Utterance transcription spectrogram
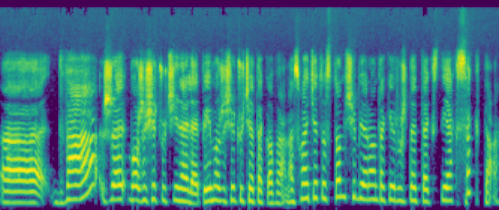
E, Dwa, że może się czuć nie najlepiej, może się czuć atakowana. Słuchajcie, to stąd się biorą takie różne teksty jak sekta.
